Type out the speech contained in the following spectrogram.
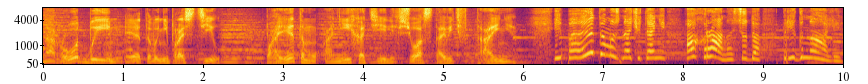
Народ бы им этого не простил. Поэтому они и хотели все оставить в тайне. И поэтому, значит, они охрану сюда пригнали.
